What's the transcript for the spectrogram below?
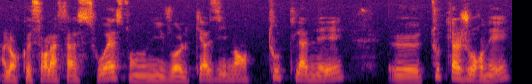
Alors que sur la face ouest, on y vole quasiment toute l'année, euh, toute la journée.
